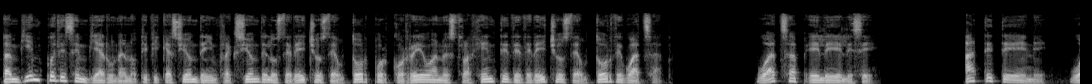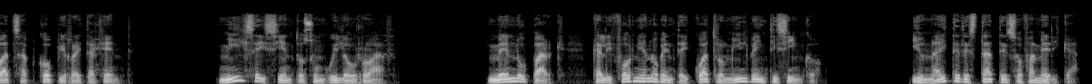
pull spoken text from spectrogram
También puedes enviar una notificación de infracción de los derechos de autor por correo a nuestro agente de derechos de autor de WhatsApp. WhatsApp LLC. ATTN, WhatsApp Copyright Agent. 1601 Willow Road. Menlo Park, California 94025. United States of America.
